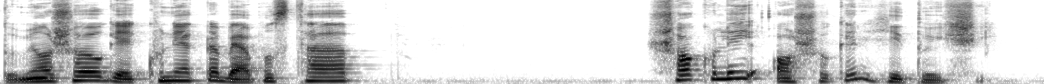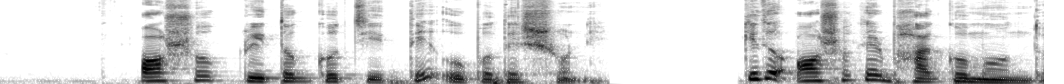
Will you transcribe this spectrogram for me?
তুমি অশোক, এক্ষুনি একটা ব্যবস্থা। সকলেই অশোকের হিতৈষী। অশোক কৃতজ্ঞ চিত্তে উপদেশ শোনে। কিন্তু অশোকের ভাগ্য মন্দ।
